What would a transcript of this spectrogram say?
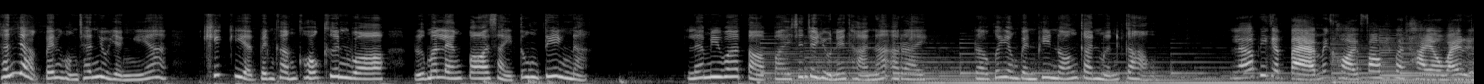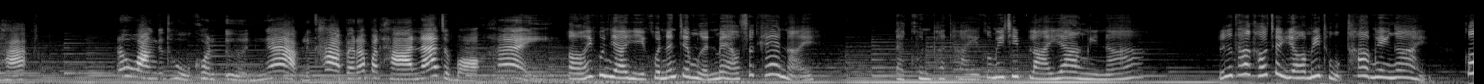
ฉันอยากเป็นของฉันอยู่อย่างเงี้ยขี้เกียจเป็นคังคกขึ้นวอ หรือมแมลงปอใส่ตุ้งติ้งน่ะ และไม่ว่าต่อไปฉันจะอยู่ในฐานะอะไร เราก็ยังเป็นพี่น้องกันเหมือนเก่า แล้วพี่กระแตไม่คอยเฝ้าพี่พไทยเอาไว้หรือคะ ระวังจะถูกคนอื่นงาบหรือฆ่าไปรับประทานน่าจะบอกให้ ต่อให้คุณยาหยีคนนั้นจะเหมือนแมวสักแค่ไหน แต่คุณพไทยก็ไม่ใช่ปลาย่างนี่นะ หรือถ้าเขาจะยอมไม่ถูกทาบง่าย ๆ ก็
